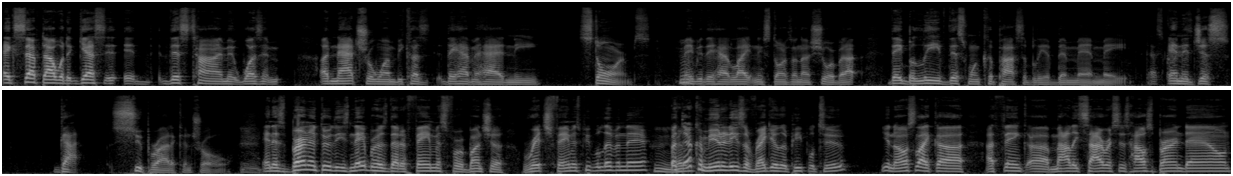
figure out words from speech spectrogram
Except I would guess it, it, this time it wasn't a natural one because they haven't had any storms. Hmm. Maybe they had lightning storms. I'm not sure, but I, they believe this one could possibly have been man-made, That's and it just got super out of control. Hmm. And it's burning through these neighborhoods that are famous for a bunch of rich, famous people living there, hmm, but they're communities of regular people too. You know, it's like uh, I think uh, Miley Cyrus's house burned down,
